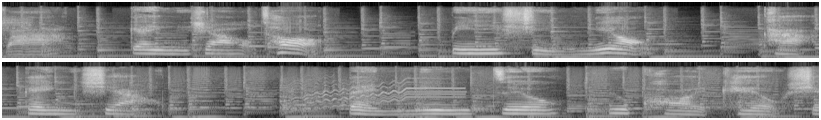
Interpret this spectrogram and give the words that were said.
发。见小草，比新娘卡见笑，病人招。愉快口笑。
